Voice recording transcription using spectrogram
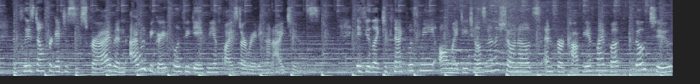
And please don't forget to subscribe, and I would be grateful if you gave me a five star rating on iTunes. If you'd like to connect with me, all my details are in the show notes, and for a copy of my book, go to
